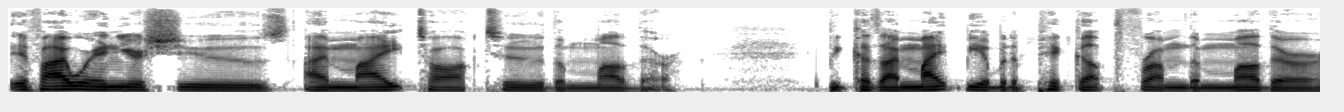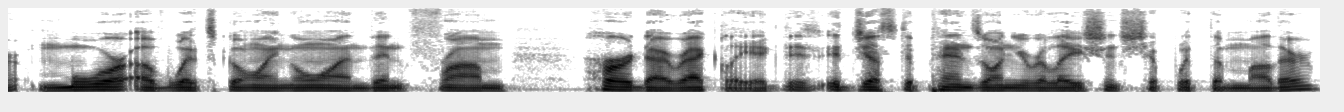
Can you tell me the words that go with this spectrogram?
if I were in your shoes, I might talk to the mother because I might be able to pick up from the mother more of what's going on than from her directly. It, it just depends on your relationship with the mother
